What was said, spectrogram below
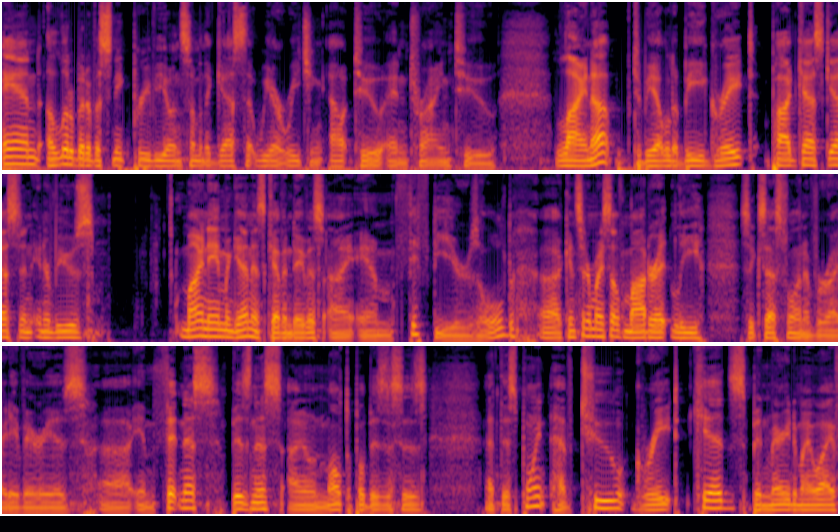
and a little bit of a sneak preview on some of the guests that we are reaching out to and trying to line up to be able to be great podcast guests and interviews my name again is Kevin Davis. I am 50 years old. Uh, consider myself moderately successful in a variety of areas. Uh, in fitness, business, I own multiple businesses at this point. Have two great kids. Been married to my wife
